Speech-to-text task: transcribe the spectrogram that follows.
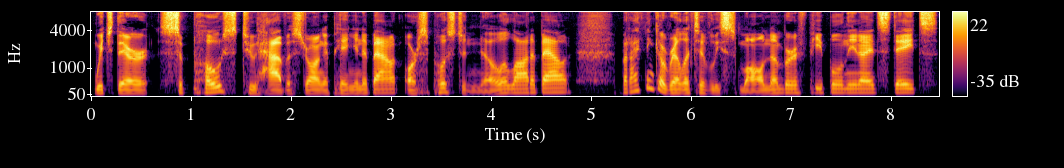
which they're supposed to have a strong opinion about or supposed to know a lot about. But I think a relatively small number of people in the United States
